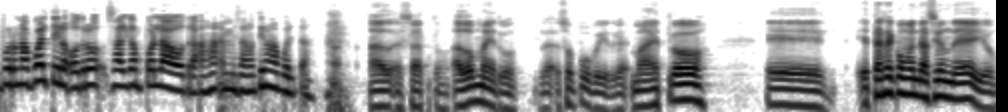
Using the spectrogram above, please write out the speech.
por una puerta y los otros salgan por la otra. Ajá, en mi salón tiene una puerta. A- exacto, a dos metros, la- esos pupitres. Maestros, eh, esta recomendación de ellos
